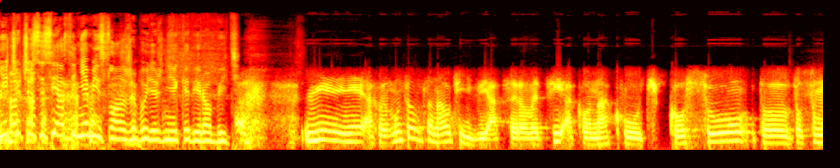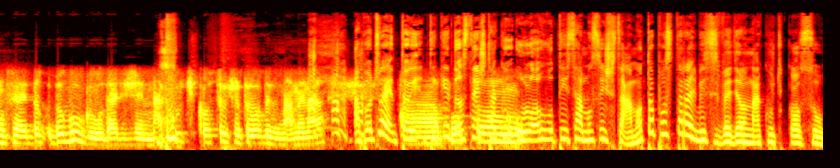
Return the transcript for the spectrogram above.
Niečo, čo si si asi nemyslel, že budeš niekedy robiť. Nie, nie, nie, ako musel som sa naučiť viacero veci, ako nakúť kosu, to, to som musel aj do, do Google dať, že nakúť kosu, čo to vôbec znamená. A počúvaj, to je, ty keď dostaneš potom- takú úlohu, ty sa musíš sám o to postarať, by si vedel nakúť kosu.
